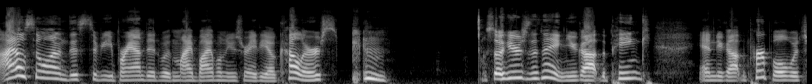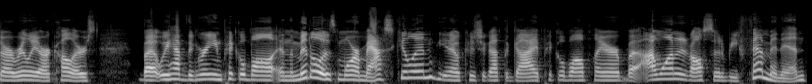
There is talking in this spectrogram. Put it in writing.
I also wanted this to be branded with my Bible News Radio colors. So here's the thing you got the pink and you got the purple, which are really our colors. But we have the green pickleball, and the middle is more masculine, you know, because you got the guy pickleball player. But I wanted it also to be feminine,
